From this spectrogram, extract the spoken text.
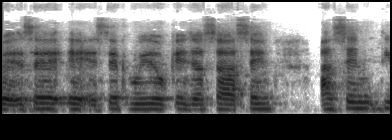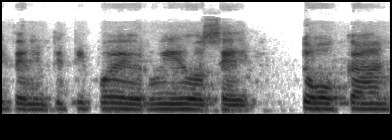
ese, ese ruido que ellas hacen, hacen diferente tipo de ruidos, se tocan,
